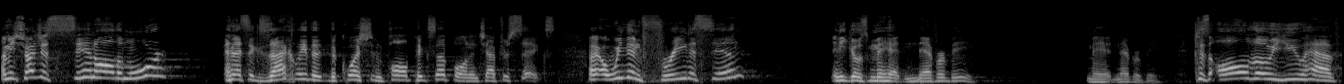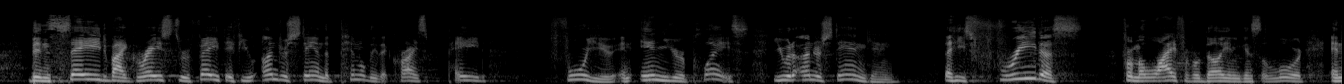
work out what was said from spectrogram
I mean, should I just sin all the more? And that's exactly the, the question Paul picks up on in chapter 6. Are we then free to sin? And he goes, May it never be. May it never be. Because although you have been saved by grace through faith, if you understand the penalty that Christ paid for you and in your place, you would understand, gang, that he's freed us from a life of rebellion against the Lord and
